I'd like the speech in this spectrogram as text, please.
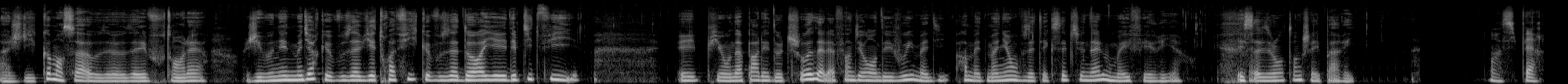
Ah, je dis comment ça vous allez vous foutre en l'air? J'y venais de me dire que vous aviez trois filles, que vous adoriez des petites filles. Et puis on a parlé d'autre chose. À la fin du rendez-vous, il m'a dit Ah, oh, Magnan, vous êtes exceptionnel, vous m'avez fait rire. Et ça faisait longtemps que j'avais pas ri. super.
